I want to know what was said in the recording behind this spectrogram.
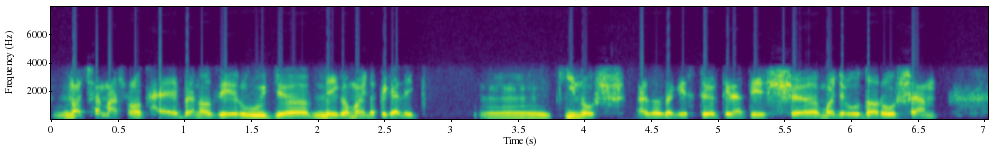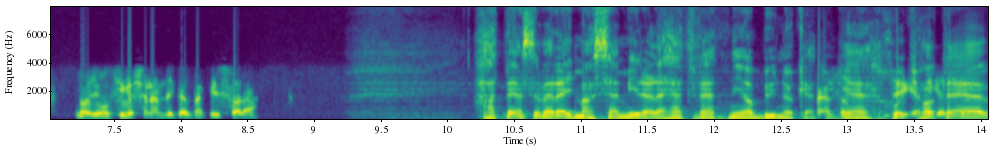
Nagysármáson ott helyben azért úgy még a mai napig elég um, kínos ez az egész történet, és magyar oldalról sem nagyon szívesen emlékeznek vissza rá. Hát persze, mert egymás szemére lehet vetni a bűnöket, persze. ugye? Hogyha igen, te,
